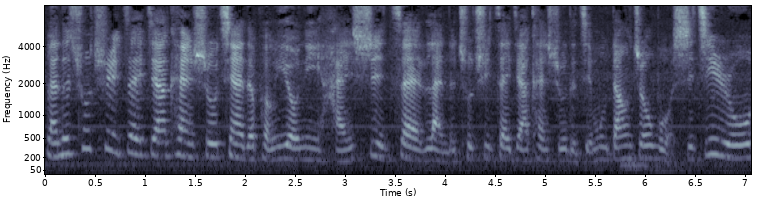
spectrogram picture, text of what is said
懒得出去在家看书，亲爱的朋友，你还是在懒得出去在家看书的节目当中。我是季如，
